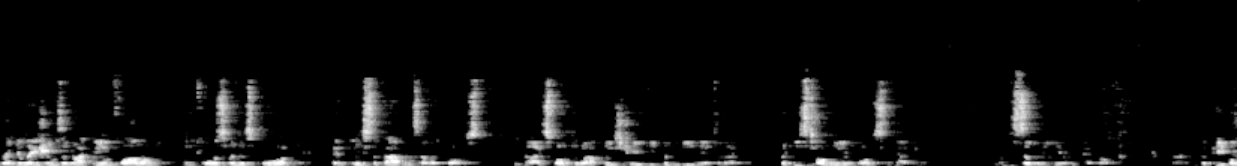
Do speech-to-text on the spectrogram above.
regulations are not being followed, enforcement is poor, and police departments are opposed. I spoke to our police chief, he couldn't be here tonight, but he's totally opposed to having a facility here in Pembroke. The people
